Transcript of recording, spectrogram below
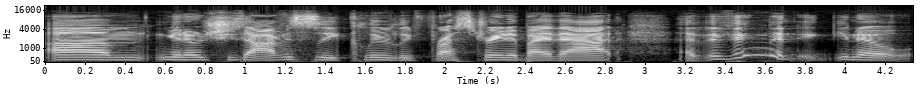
Um, you know, she's obviously clearly frustrated by that. Uh, the thing that you know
